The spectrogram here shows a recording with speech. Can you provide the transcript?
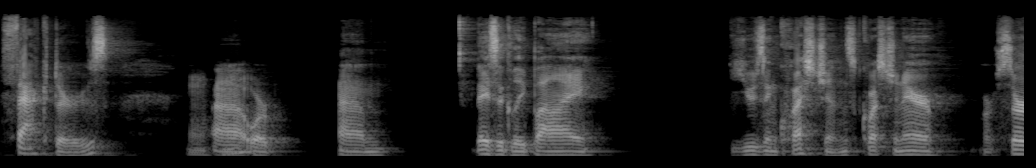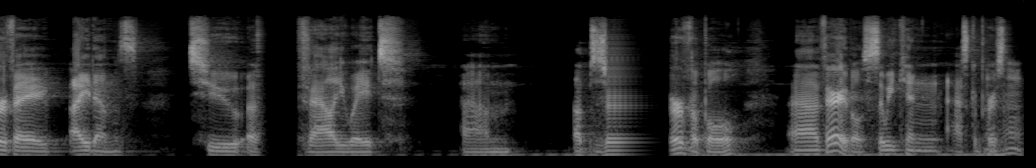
factors uh, Mhm. or um, basically by using questions questionnaire or survey items to evaluate um, observable uh, variables. So we can ask a person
